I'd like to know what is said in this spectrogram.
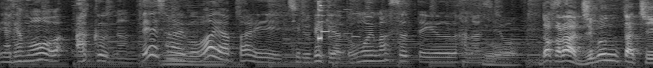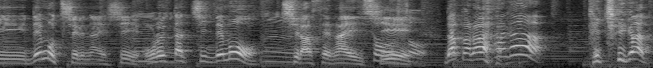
いやでも悪なんで最後はやっぱり散るべきだと思いますっていう話を。だから自分たちでも散れないし、うん。俺たちでもうん。散らせないし、そうそだから敵が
